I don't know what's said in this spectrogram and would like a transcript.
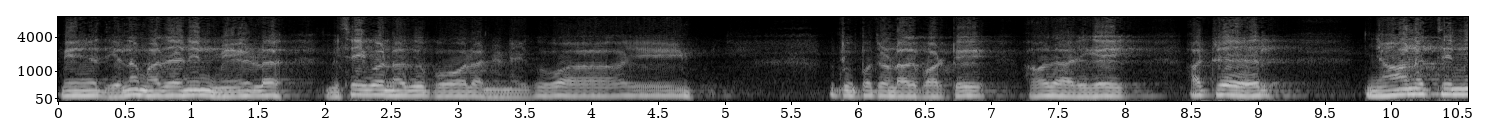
மே தினமதனின் மேள மிசைவனது போல நினைவுவாய் நூற்றி முப்பத்தி ரெண்டாவது பாட்டு அவதாரிகை அற்றில் ஞானத்தின்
